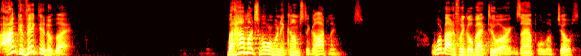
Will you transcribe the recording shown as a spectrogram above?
I'm convicted of that. But how much more when it comes to godliness? What about if we go back to our example of Joseph?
